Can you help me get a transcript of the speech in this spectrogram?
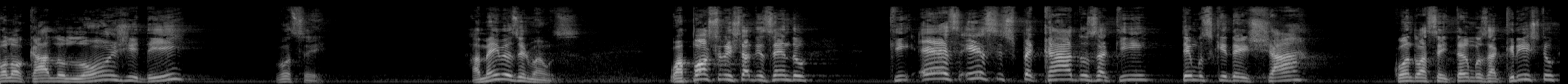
colocá-lo longe de você. Amém, meus irmãos? O apóstolo está dizendo que esses pecados aqui temos que deixar quando aceitamos a Cristo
